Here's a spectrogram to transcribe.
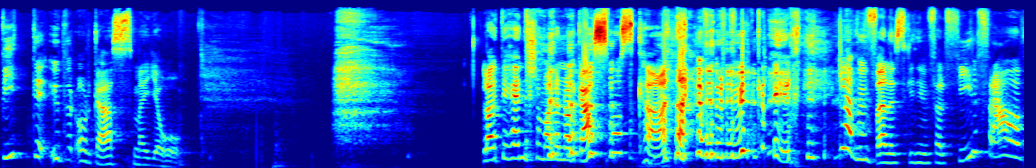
bitte über Orgasmen, ja. Leute, haben schon mal einen Orgasmus gehabt? Nein, wirklich. Ich glaube, im Fall, es gibt im Fall viele Frauen,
